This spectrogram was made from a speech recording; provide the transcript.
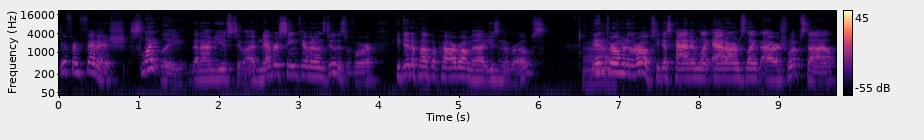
different finish slightly than I'm used to. I've never seen Kevin Owens do this before. He did a pop up powerbomb without using the ropes. He didn't ah. throw him into the ropes. He just had him like at arm's length Irish whip style,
